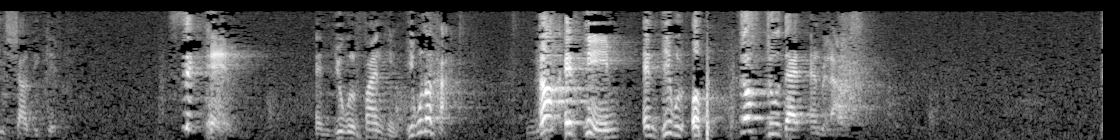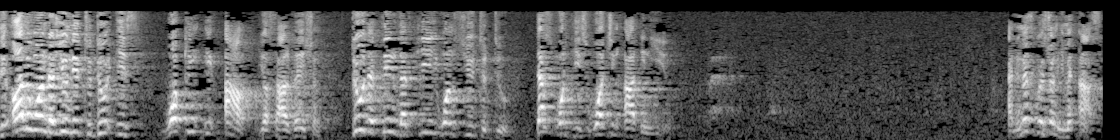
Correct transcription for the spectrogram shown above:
It shall be given. Seek him, and you will find him. He will not hide. Knock at him, and he will open. Just do that and relax. The only one that you need to do is working it out, your salvation. Do the things that he wants you to do. That's what he's watching out in you. And the next question he may ask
